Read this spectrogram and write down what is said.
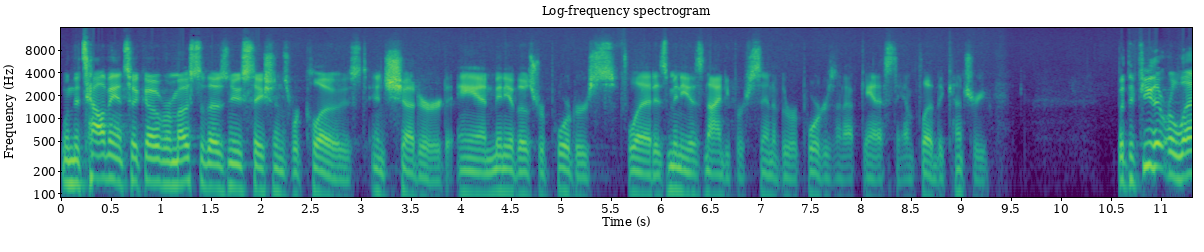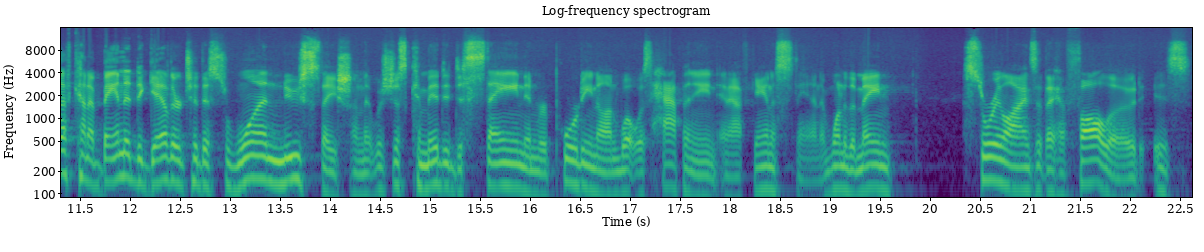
When the Taliban took over, most of those news stations were closed and shuttered, and many of those reporters fled. As many as 90% of the reporters in Afghanistan fled the country. But the few that were left kind of banded together to this one news station that was just committed to staying and reporting on what was happening in Afghanistan. And one of the main storylines that they have followed is,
